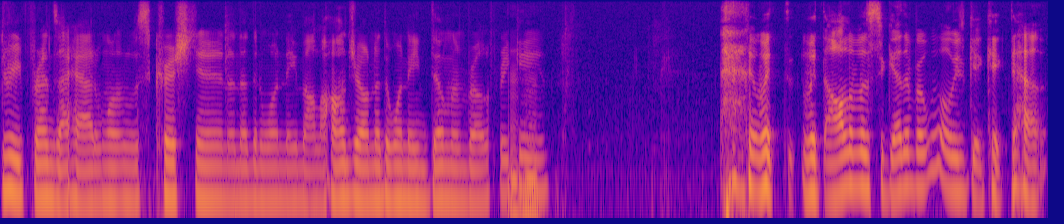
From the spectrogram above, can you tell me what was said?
three friends I had. One was Christian, another one named Alejandro, another one named Dylan, bro. Freaking. Mm-hmm. with with all of us together, bro, we always get kicked out.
